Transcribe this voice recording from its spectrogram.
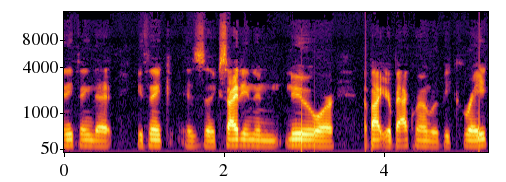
anything that you think is exciting and new or about your background would be great.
